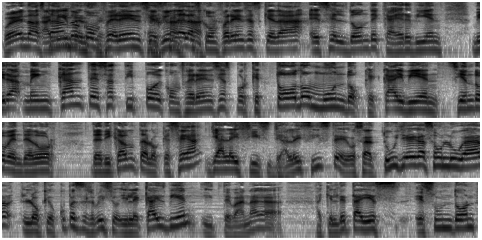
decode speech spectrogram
Bueno, hasta dando conferencias y una de las conferencias que da es el don de caer bien. Mira, me encanta ese tipo de conferencias porque todo mundo que cae bien siendo vendedor, dedicándote a lo que sea, ya la hiciste. ya la hiciste. O sea, tú llegas a un lugar, lo que ocupes el servicio y le caes bien y te van a... Aquí el detalle es, es un don,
